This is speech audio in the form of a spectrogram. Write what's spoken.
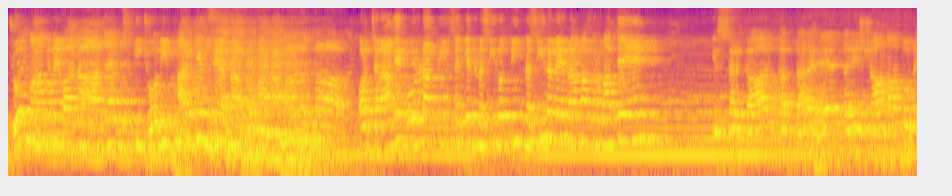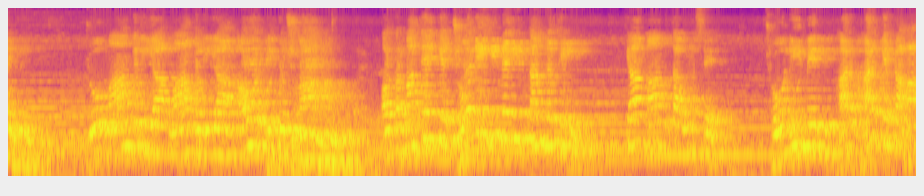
जो मांगने वाला आ जाए, उसकी झोली भर के उसे अता फरमाना है। और चरागे गोल्डा पीर सैयद नसीरुद्दीन नसीर रामा फरमाते हैं कि सरकार का दर है, दर शाह तो नहीं। जो मांग लिया मांग लिया, और भी कुछ मांग। और फरमाते हैं कि झोली ही मेरी तंग थी। क्या माँगता उनसे? झोली मेरी भर भर के कहा,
